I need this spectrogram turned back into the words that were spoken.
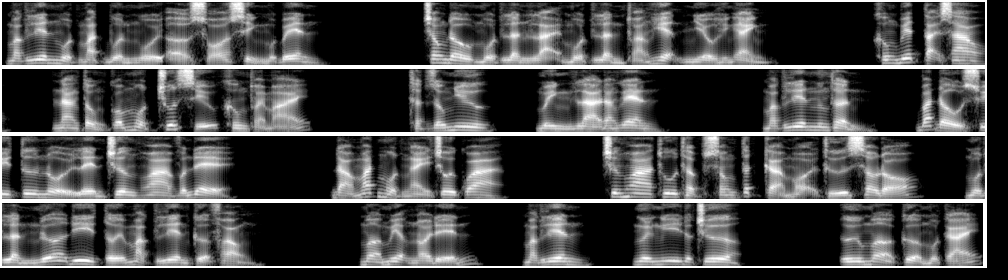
Mạc Liên một mặt buồn ngồi ở xó xỉnh một bên. Trong đầu một lần lại một lần thoáng hiện nhiều hình ảnh. Không biết tại sao, nàng tổng có một chút xíu không thoải mái. Thật giống như, mình là đang ghen. Mặc Liên ngưng thần, bắt đầu suy tư nổi lên Trương Hoa vấn đề. Đảo mắt một ngày trôi qua. Trương Hoa thu thập xong tất cả mọi thứ sau đó, một lần nữa đi tới Mặc Liên cửa phòng. Mở miệng nói đến, Mặc Liên, người nghĩ được chưa? Ư mở cửa một cái,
